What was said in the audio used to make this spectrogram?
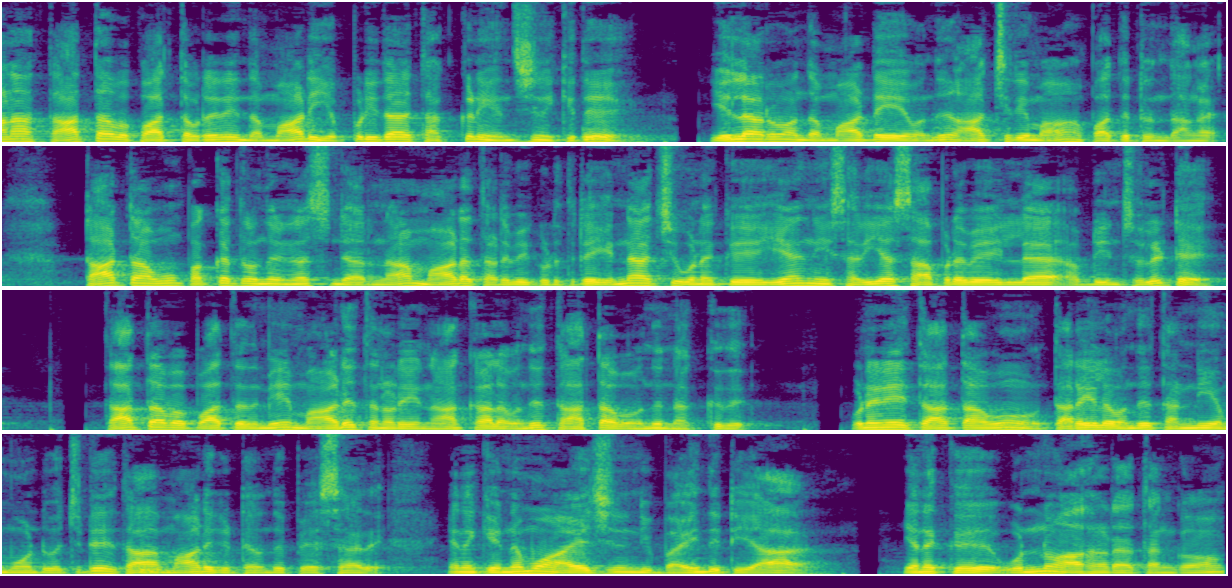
ஆனால் தாத்தாவை பார்த்த உடனே இந்த மாடு எப்படிடா டக்குன்னு எந்திரிச்சு நிற்கிது எல்லாரும் அந்த மாட்டையை வந்து ஆச்சரியமாக பார்த்துட்டு இருந்தாங்க. டாட்டாவும் பக்கத்தில் வந்து என்ன செஞ்சாருன்னா மாடை தடவி கொடுத்துட்டு என்னாச்சு உனக்கு? ஏன் நீ சரியாக சாப்பிடவே இல்லை? அப்படின்னு சொல்லிட்டு தாத்தாவை பார்த்ததுமே மாடு தன்னுடைய நாக்கால வந்து தாத்தாவை வந்து நக்குது. உடனே தாத்தாவும் தரையில் வந்து தண்ணியை மோண்டு வச்சுட்டு தா மாடுகிட்ட வந்து பேசாரு எனக்கு என்னமோ ஆயிடுச்சுன்னு நீ பயந்துட்டியா? எனக்கு ஒன்றும் ஆகாடா தங்கம்.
